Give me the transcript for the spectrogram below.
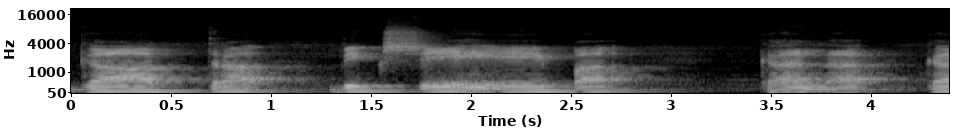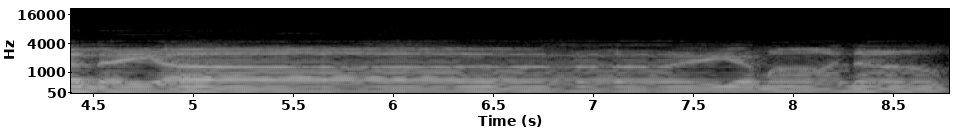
ഗാത്ര മാംസ ഖണ്ഡേ ഗാത്ര വിക്ഷേപ കല കലയായമാനം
